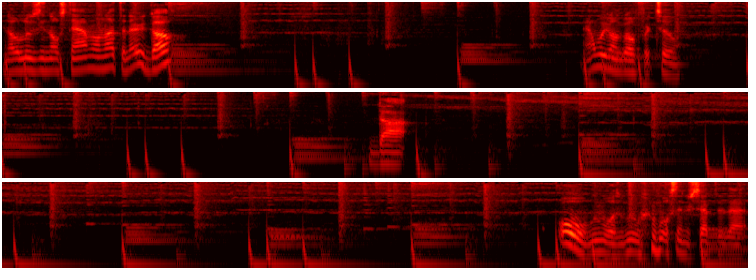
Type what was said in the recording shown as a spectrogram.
No losing, no stamina, no nothing. There you go. And we're gonna go for two. Dot. Oh, we almost we almost intercepted that.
